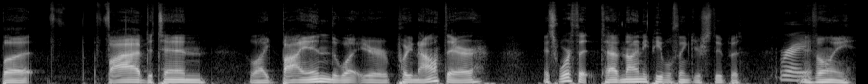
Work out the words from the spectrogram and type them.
but f- five to ten like buy into what you're putting out there, it's worth it to have ninety people think you're stupid. right. And if only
